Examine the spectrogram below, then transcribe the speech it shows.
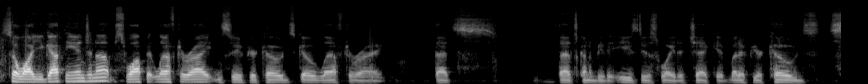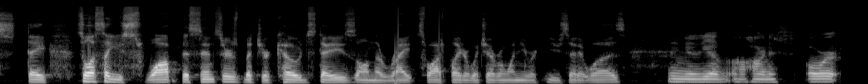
So while you got the engine up, swap it left to right and see if your codes go left to right. That's that's going to be the easiest way to check it. But if your codes stay, so let's say you swap the sensors, but your code stays on the right swash plate or whichever one you were you said it was, And you, have a harness, or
